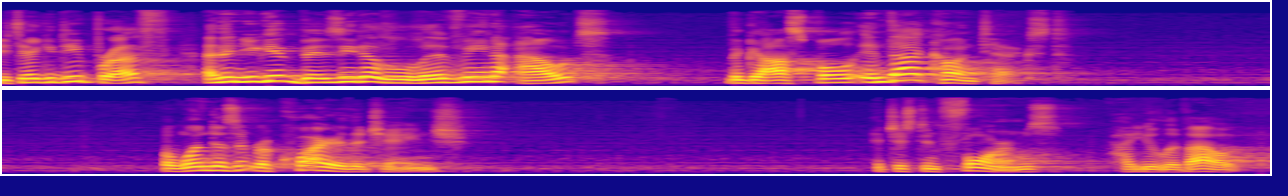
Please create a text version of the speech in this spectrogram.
You take a deep breath, and then you get busy to living out the gospel in that context. But one doesn't require the change, it just informs how you live out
